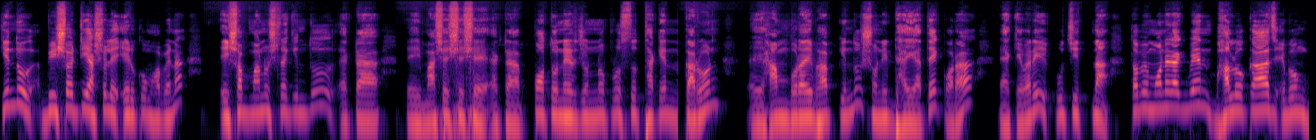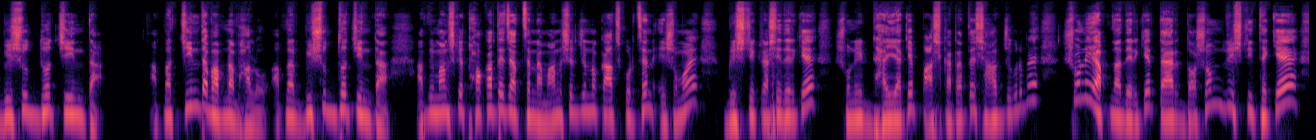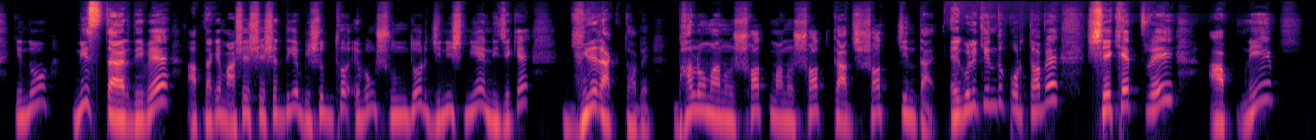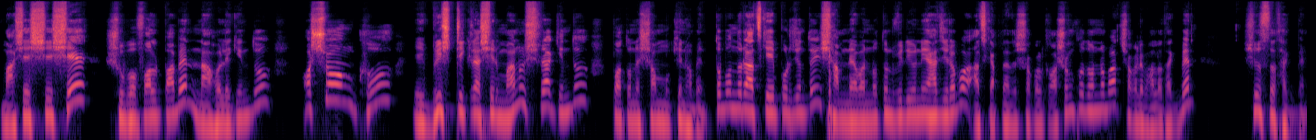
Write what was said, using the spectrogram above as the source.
কিন্তু বিষয়টি আসলে এরকম হবে না। এইসব মানুষরা কিন্তু একটা এই মাসের শেষে একটা পতনের জন্য প্রস্তুত থাকেন। কারণ এই হাম্বরাই ভাব কিন্তু শনির ঢাইয়াতে করা একেবারেই উচিত না। তবে মনে রাখবেন, ভালো কাজ এবং বিশুদ্ধ চিন্তা আপনার চিন্তা ভাবনা ভালো, আপনার বিশুদ্ধ চিন্তা। আপনি মানুষকে ঠকাতে চাচ্ছেন না, মানুষের জন্য কাজ করছেন এই সময় বৃষ্টিক রাশিদেরকে শনির ঢাইয়াকে পাশ কাটাতে সাহায্য করবে। শনি আপনাদেরকে তার দশম দৃষ্টি থেকে কিন্তু নিস্তার দিবে, আপনাকে মাসের শেষের দিকে বিশুদ্ধ এবং সুন্দর জিনিস নিয়ে নিজেকে ঘিরে রাখতে হবে। ভালো মানুষ, সৎ মানুষ, সৎ কাজ, সৎ চিন্তা, এগুলি কিন্তু করতে হবে। সেক্ষেত্রেই আপনি মাসের শেষে শুভ ফল পাবেন, না হলে কিন্তু অসংখ্য এই বৃষ্টিক রাশির মানুষরা কিন্তু পতনের সম্মুখীন হবেন। তো বন্ধুরা, আজকে এই পর্যন্তই। সামনে আবার নতুন ভিডিও নিয়ে হাজির হব। আজকে আপনাদের সকলকে অসংখ্য ধন্যবাদ। সকলে ভালো থাকবেন, সুস্থ থাকবেন।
